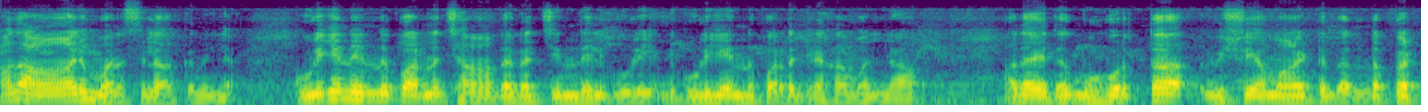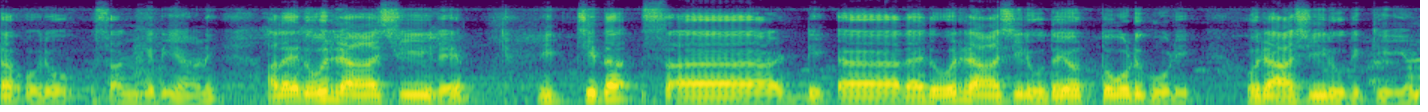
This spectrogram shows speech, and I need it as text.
അതാരും മനസ്സിലാക്കുന്നില്ല. ഗുളിയൻ എന്ന് പറഞ്ഞ ജാതക ചിന്തയിൽ ഗുളി ഗുളിയൻ എന്ന് പറഞ്ഞ ഗ്രഹമല്ല. അതായത് മുഹൂർത്ത വിഷയമായിട്ട് ബന്ധപ്പെട്ട ഒരു സംഗതിയാണ്. അതായത് ഒരു രാശിയിൽ നിശ്ചിത അതായത് ഒരു രാശിയിൽ ഉദയത്തോടു കൂടി ഒരു രാശിയിൽ ഉദിക്കുകയും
